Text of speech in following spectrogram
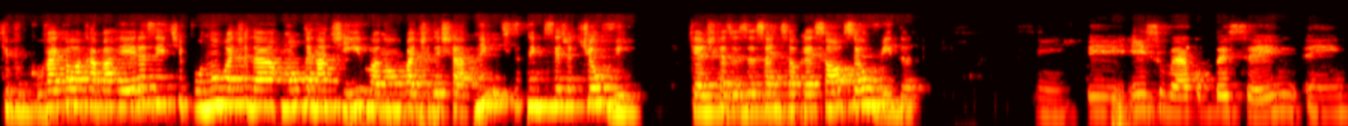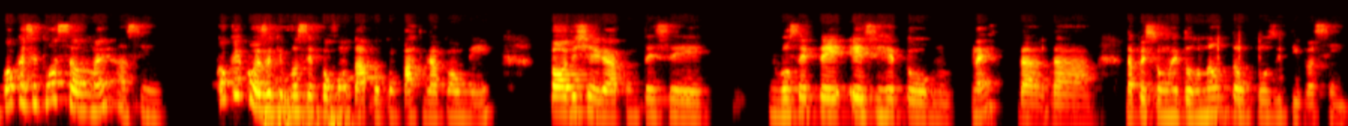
Tipo, vai colocar barreiras e, tipo, não vai te dar uma alternativa, não vai te deixar, nem, nem que seja te ouvir que acho que às vezes a gente só quer só ser ouvida. Sim, e isso vai acontecer em, em qualquer situação, né? Assim, qualquer coisa que você for contar, for compartilhar com alguém, pode chegar a acontecer você ter esse retorno, né? Da, da, da pessoa, um retorno não tão positivo assim.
